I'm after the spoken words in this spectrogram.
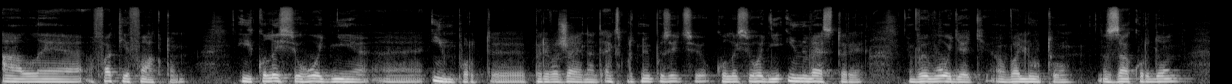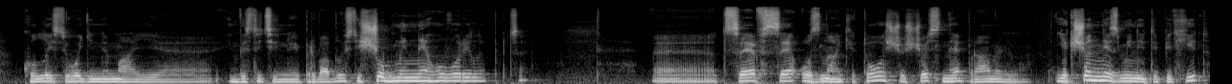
але факт є фактом. І коли сьогодні е, імпорт переважає над експортною позицією, коли сьогодні інвестори виводять валюту за кордон, коли сьогодні немає інвестиційної привабливості, щоб ми не говорили про це, Е, це все ознаки того, що щось неправильно. Якщо не змінити підхід,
